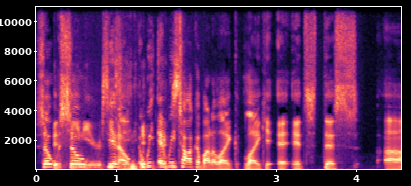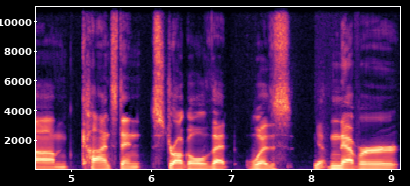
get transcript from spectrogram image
so so years, you know we and we talk about it like like it, it's this um constant struggle that was yeah. never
